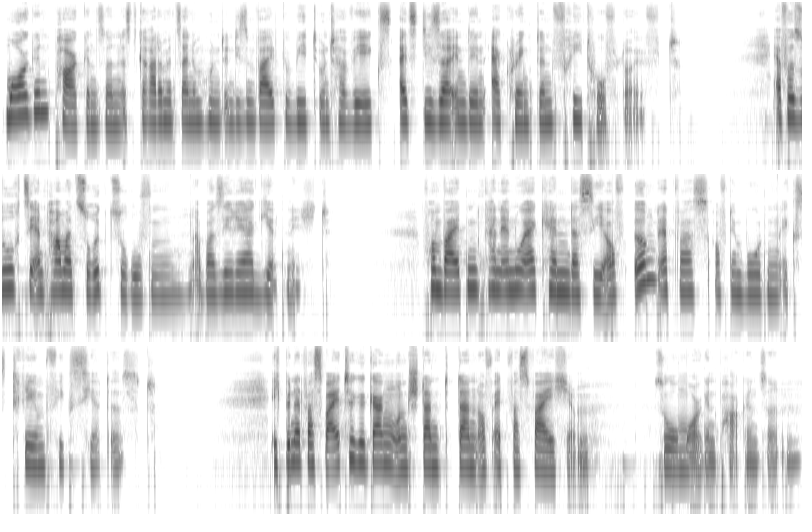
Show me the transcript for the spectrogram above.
Morgan Parkinson ist gerade mit seinem Hund in diesem Waldgebiet unterwegs, als dieser in den Accrington Friedhof läuft. Er versucht, sie ein paar Mal zurückzurufen, aber sie reagiert nicht. Vom Weiten kann er nur erkennen, dass sie auf irgendetwas auf dem Boden extrem fixiert ist. Ich bin etwas weiter gegangen und stand dann auf etwas Weichem so Morgan Parkinson.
